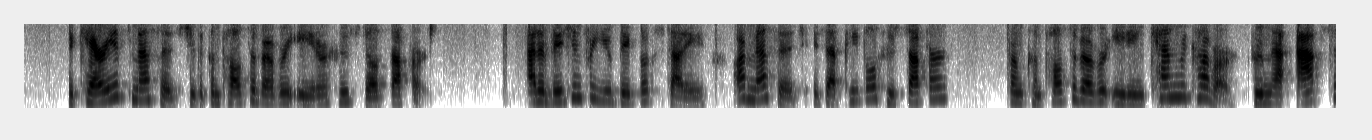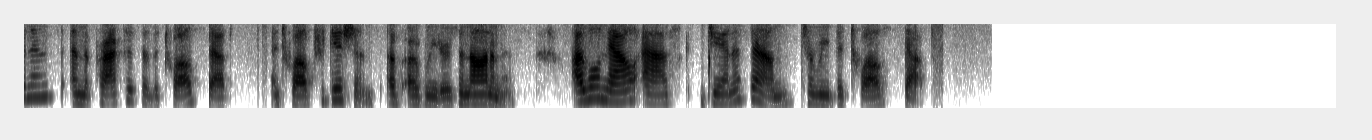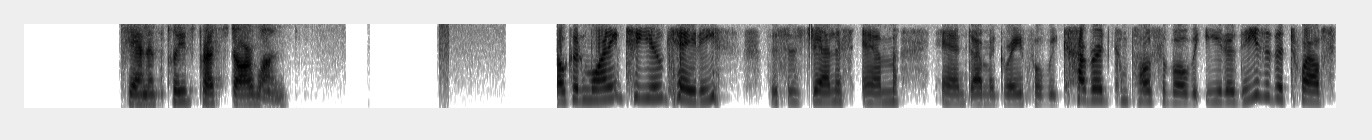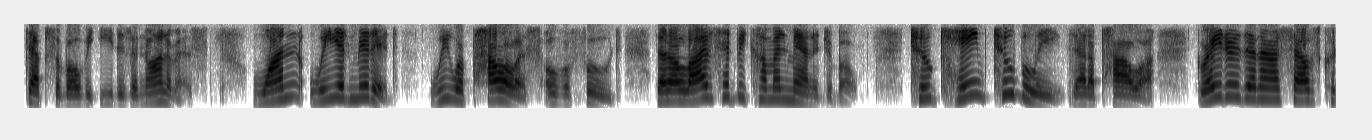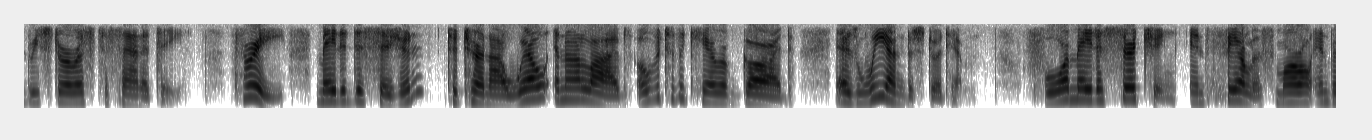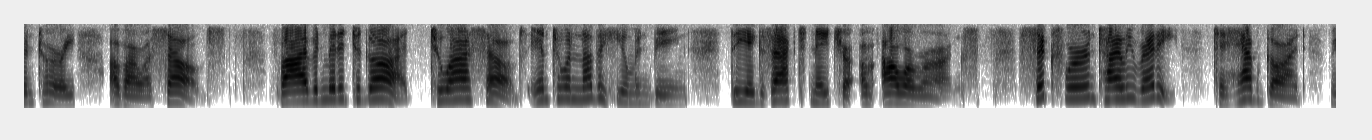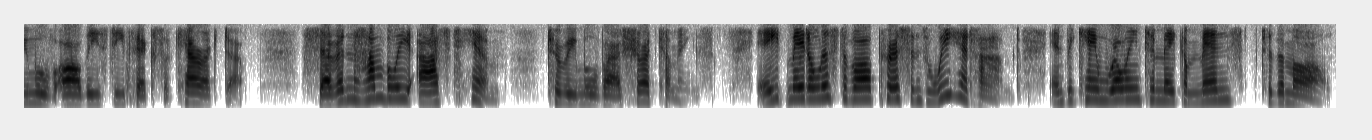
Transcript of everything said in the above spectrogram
to carry its message to the compulsive overeater who still suffers. At a Vision for You Big Book study, our message is that people who suffer from compulsive overeating can recover through abstinence and the practice of the 12 steps and 12 traditions of Overeaters Anonymous. I will now ask Janice M. to read the 12 steps. Janice, please press star one. Well, good morning to you, Katie. This is Janice M., and I'm a grateful, recovered, compulsive overeater. These are the 12 steps of Overeaters Anonymous. One, we admitted we were powerless over food, that our lives had become unmanageable. Two, came to believe that a power greater than ourselves could restore us to sanity. Three, made a decision to turn our will and our lives over to the care of God as we understood him. Four made a searching and fearless moral inventory of ourselves. Five admitted to God, to ourselves, and to another human being the exact nature of our wrongs. Six were entirely ready to have God remove all these defects of character. Seven humbly asked Him to remove our shortcomings. Eight made a list of all persons we had harmed and became willing to make amends to them all.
